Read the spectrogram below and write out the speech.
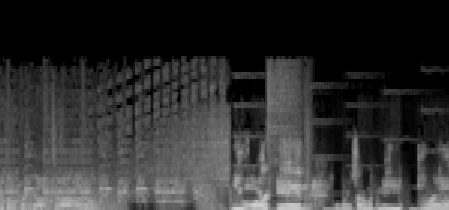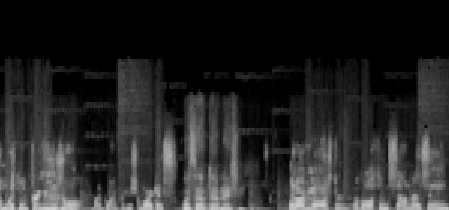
We're gonna bring y'all into our huddle. You are in the Warriors Huddle with me, Bram, with me per usual, my boy and producer Marcus, What's up, Dub Nation? and our master of all things sound, Maxine.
